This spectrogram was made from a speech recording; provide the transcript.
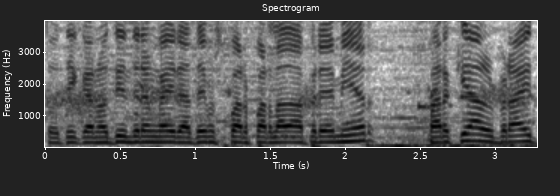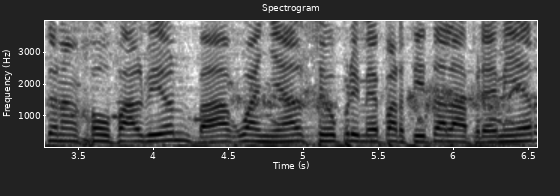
tot i que no tindrem gaire temps per parlar de Premier, perquè el Brighton and Hove Albion va guanyar el seu primer partit a la Premier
